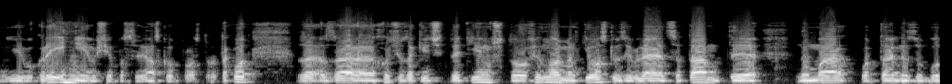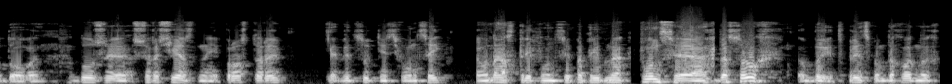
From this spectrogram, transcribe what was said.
і в Україні, і вообще по слов'янському простору. Так от, за, за, хочу закінчити тим, що феномен кіосків з'являється там, де нема квартальної забудови. Дуже широчезні простори, відсутність функцій. У нас три функції потрібна. Функція досуг, бит, принципом доходних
